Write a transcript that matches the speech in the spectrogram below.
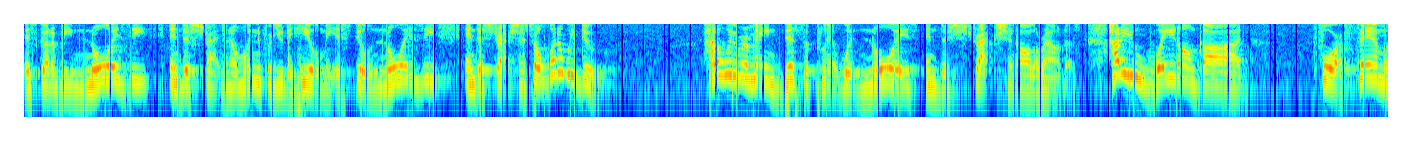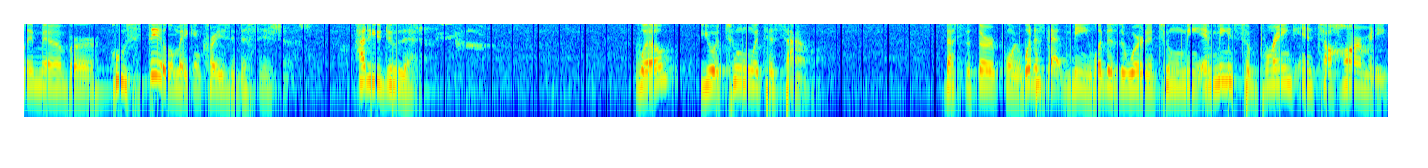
it's going to be noisy and distracting. I'm waiting for you to heal me. It's still noisy and distraction. So, what do we do? How do we remain disciplined with noise and distraction all around us? How do you wait on God for a family member who's still making crazy decisions? How do you do that? Well, you attune with his sound. That's the third point. What does that mean? What does the word attune mean? It means to bring into harmony.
